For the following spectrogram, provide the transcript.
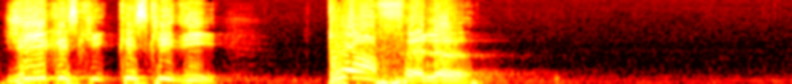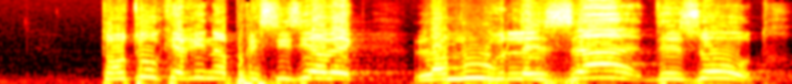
Jésus, qu'est-ce qu'il dit? Toi, fais-le. Tantôt, Karine a précisé avec l'amour les uns des autres.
